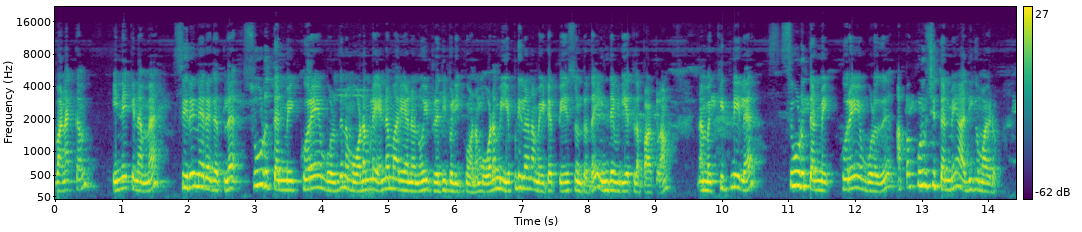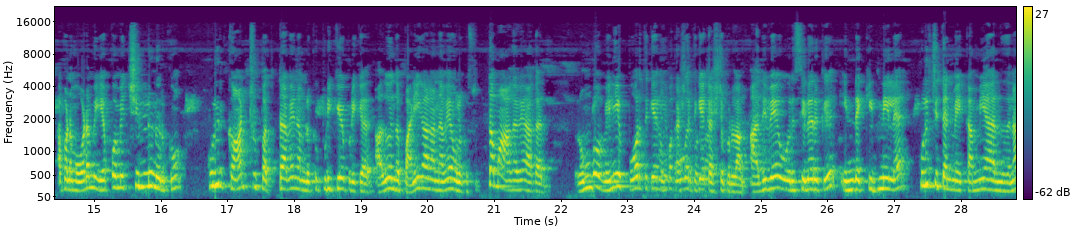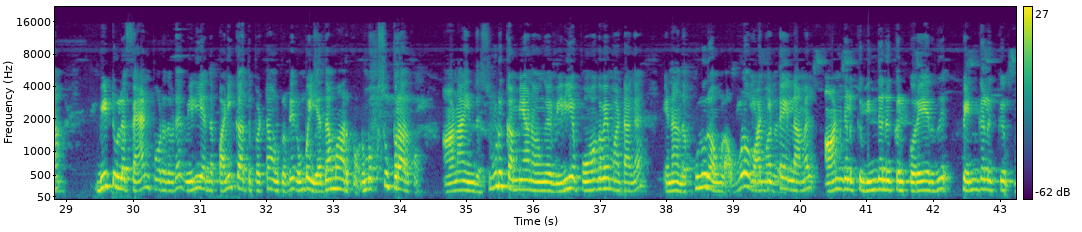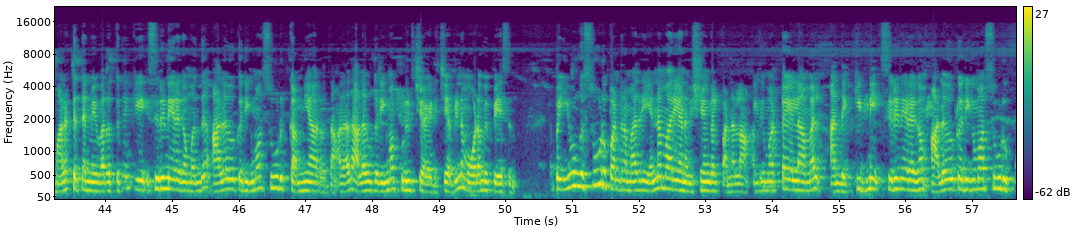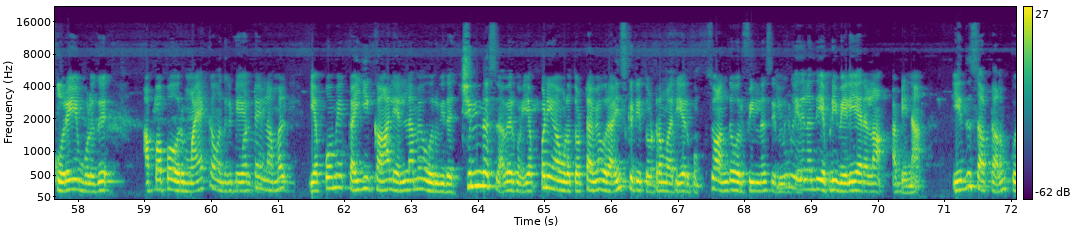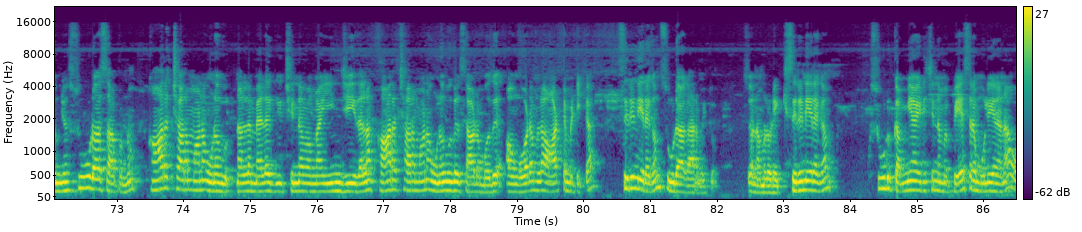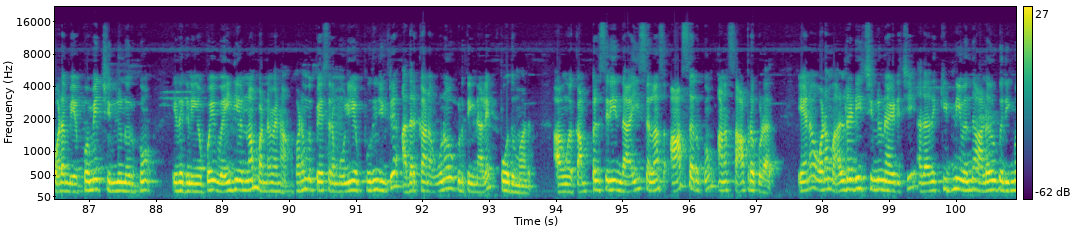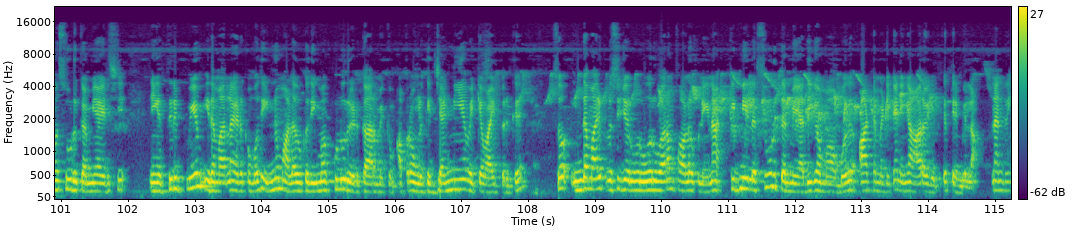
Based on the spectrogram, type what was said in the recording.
வணக்கம். இன்னைக்கு நம்ம சிறுநீரகத்துல சூடு தன்மை குறையும் பொழுது நம்ம உடம்புல என்ன மாதிரியான நோய் பிரதிபலிக்கும் நம்ம உடம்பு எப்படிலாம் நம்ம கிட்ட பேசுன்றதை இந்த விடயத்துல பார்க்கலாம். நம்ம கிட்னில சூடு தன்மை குறையும் பொழுது அப்ப குளிர்ச்சி தன்மை அதிகமாயிடும். அப்ப நம்ம உடம்பு எப்பவுமே சில்லுன்னு இருக்கும். குளிர் காற்று பத்தாவே நம்மளுக்கு பிடிக்கவே பிடிக்காது. அதுவும் இந்த பனிகாலம்னாவே அவங்களுக்கு சுத்தமா ஆகவே ஆகாது. ரொம்ப வெளியே போறதுக்கே ரொம்ப கஷ்டத்துக்கே கஷ்டப்படுவாங்க. அதுவே ஒரு சிலருக்கு இந்த கிட்னில குளிர்ச்சி தன்மை கம்மியா இருந்ததுன்னா வீட்டுள்ள ஃபேன் போடுறத விட வெளியே அந்த பனிக்காத்து பட்டு அவங்களுக்கு அப்படியே ரொம்ப எதமா இருக்கும். ரொம்ப சூப்பரா இருக்கும். ஆனா இந்த சூடு கம்மியானவங்க வெளியே போகவே மாட்டாங்க. ஏன்னா அந்த குளிர் அவங்கள அவ்வளவு வாட்டி மட்டும் இல்லாமல் ஆண்களுக்கு விந்தணுக்கள் குறையிறது பெண்களுக்கு மலட்டுத்தன்மை வர்றதுக்கு சிறுநீரகம் வந்து அளவுக்கு அதிகமா சூடு கம்மியாகிறது தான். அதாவது அளவுக்கு அதிகமா குளிர்ச்சி ஆயிடுச்சு அப்படின்னு நம்ம உடம்பு பேசுது. அப்ப இவங்க சூடு பண்ற மாதிரி என்ன மாதிரியான விஷயங்கள் பண்ணலாம்? இது மட்டும் இல்லாமல் அந்த கிட்னி சிறுநீரகம் அளவுக்கு அதிகமா சூடு குறையும் பொழுது அப்பப்போ ஒரு மயக்கம் வந்துகிட்டே மட்டும் இல்லாமல் எப்பவுமே கை கால் எல்லாமே ஒரு வித சில்னஸ்ஸாவே இருக்கும். எப்ப நீ அவங்கள தொட்டாமே ஒரு ஐஸ் கட்டியை தொடுற மாதிரியே இருக்கும். ஸோ அந்த ஒரு ஃபீல்னஸ் இவங்க இதுல இருந்து எப்படி வெளியேறலாம் அப்படின்னா எது சாப்பிட்டாலும் கொஞ்சம் சூடா சாப்பிடணும். காரச்சாரமான உணவு நல்ல மிளகு சின்ன வெங்காயம் இஞ்சி இதெல்லாம் காரச்சாரமான உணவுகள் சாப்பிடும்போது அவங்க உடம்புல ஆட்டோமேட்டிக்கா சிறுநீரகம் சூடாக ஆரம்பிக்கும். ஸோ நம்மளுடைய சிறுநீரகம் சூடு கம்மியாயிடுச்சுன்னு நம்ம பேசுற மொழி என்னன்னா உடம்பு எப்பவுமே சில்லுன்னு இருக்கும். இதுக்கு நீங்கள் போய் வைத்தியம்லாம் பண்ண வேணாம். உடம்பு பேசுகிற மொழியை புரிஞ்சுக்கிட்டு அதற்கான உணவு கொடுத்தீங்கனாலே போதுமானது. அவங்க கம்பல்சரி இந்த ஐஸ் எல்லாம் ஆசை இருக்கும் ஆனால் சாப்பிடக்கூடாது. ஏன்னா உடம்பு ஆல்ரெடி சில்லுன்னு ஆயிடுச்சு. அதாவது கிட்னி வந்து அளவுக்கு அதிகமாக சூடு கம்மியாயிடுச்சு. நீங்கள் திருப்பியும் இதை மாதிரிலாம் எடுக்கும்போது இன்னும் அளவுக்கு அதிகமாக குளிர் எடுக்க ஆரம்பிக்கும். அப்புறம் உங்களுக்கு ஜன்னியே வைக்க வாய்ப்பு இருக்குது ஸோ இந்த மாதிரி ப்ரொசீஜர் ஒரு ஒரு வாரம் ஃபாலோ பண்ணிங்கன்னா கிட்னியில் சூடு தன்மை அதிகமாகும் போது ஆட்டோமேட்டிக்காக நீங்கள் ஆரோக்கியத்துக்கு திரும்பிடலாம். நன்றி.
